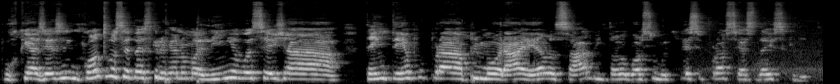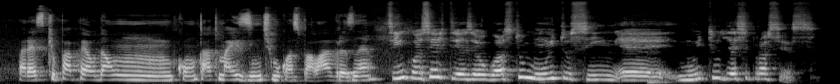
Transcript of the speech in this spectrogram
porque às vezes, enquanto você está escrevendo uma linha, você já tem tempo para aprimorar ela, sabe? Então eu gosto muito desse processo da escrita. Parece que o papel dá um contato mais íntimo com as palavras, né? Sim, com certeza. Eu gosto muito, sim, é, muito desse processo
